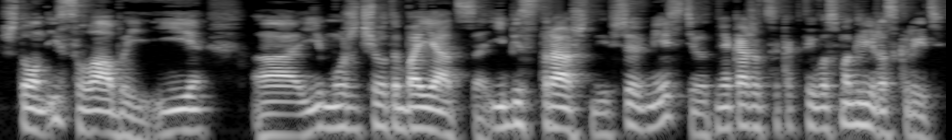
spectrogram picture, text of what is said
что он и слабый, и, э, и может чего-то бояться, и бесстрашный, и все вместе. Вот мне кажется, как-то его смогли раскрыть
